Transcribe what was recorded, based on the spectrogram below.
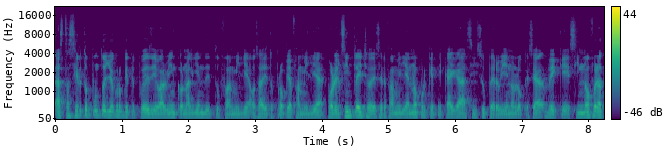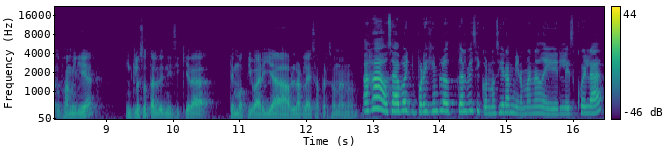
hasta cierto punto yo creo que te puedes llevar bien con alguien de tu familia, o sea, de tu propia familia, por el simple hecho de ser familia, no porque te caiga así súper bien o lo que sea, de que si no fuera tu familia, incluso tal vez ni siquiera te motivaría a hablarle a esa persona, ¿no? Ajá, o sea, por ejemplo, tal vez si conociera a mi hermana de la escuela,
